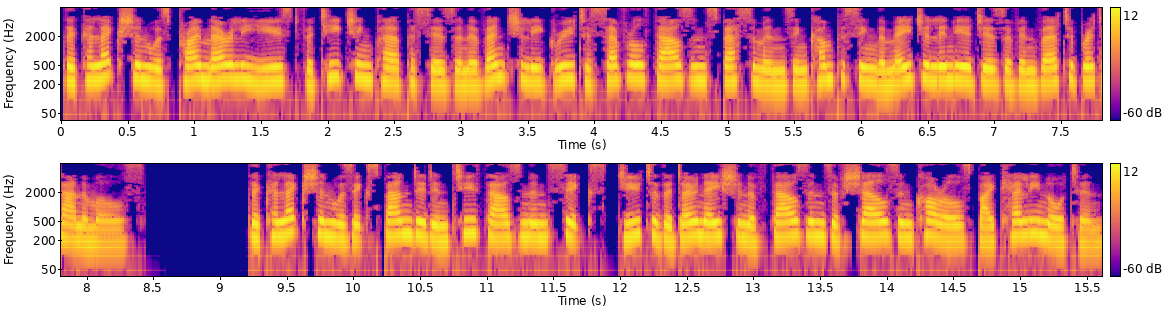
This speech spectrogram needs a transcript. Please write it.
The collection was primarily used for teaching purposes and eventually grew to several thousand specimens encompassing the major lineages of invertebrate animals. The collection was expanded in 2006, due to the donation of thousands of shells and corals by Kelly Norton.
